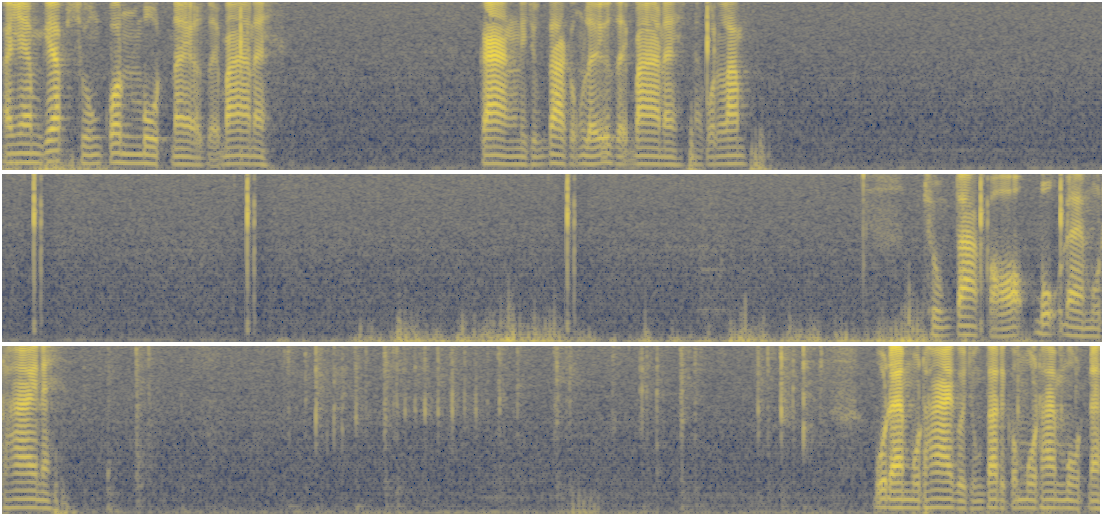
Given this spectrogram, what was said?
Anh em ghép xuống con 1 này ở giải 3 này. Càng thì chúng ta cũng lấy ở giải 3 này, là con 5 chúng ta có bộ đề 12 này Bộ đề 12 của chúng ta thì có 121 này,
